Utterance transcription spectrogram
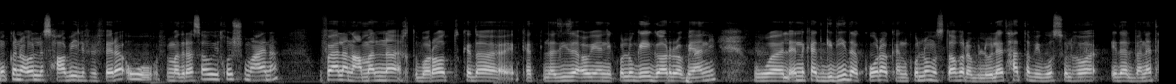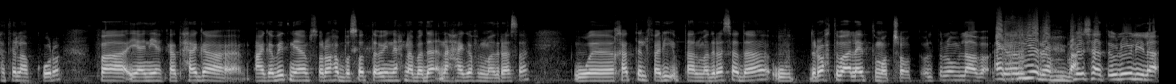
ممكن أقول لأصحابي اللي في الفرق وفي المدرسة ويخشوا معانا. وفعلا عملنا اختبارات كده كانت لذيذة قوي يعني كله جه يجرب يعني. ولأن كانت جديدة الكوره كان كله مستغرب. الولاد حتى بيبصوا اللي هو إيه ده البنات هتلعب كورة؟ فيعني كانت حاجة عجبتني يعني بصراحة. اتبسطت قوي إن إحنا بدأنا حاجة في المدرسة. وخدت الفريق بتاع المدرسة ده ورحت بقى لعبت ماتشات. قلت لهم لا بقى أخيرا بقى. مش هتقولوا لي لا.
